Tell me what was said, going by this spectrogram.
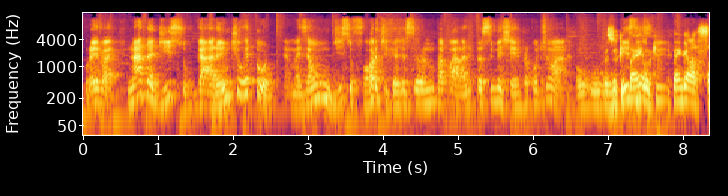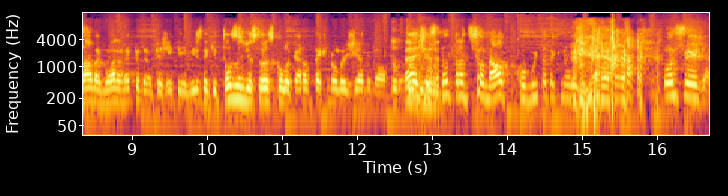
por aí vai. Nada disso garante o retorno, né? mas é um indício forte que a gestora não está parada e está se mexendo para continuar. Né? O, o, mas o que está business... tá engraçado agora, né, Pedrão, que a gente tem visto é que todas as gestoras colocaram tecnologia no nome. Todo, é, gestão mundo. tradicional com muita tecnologia. Ou seja,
